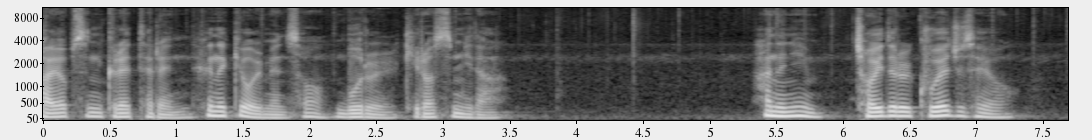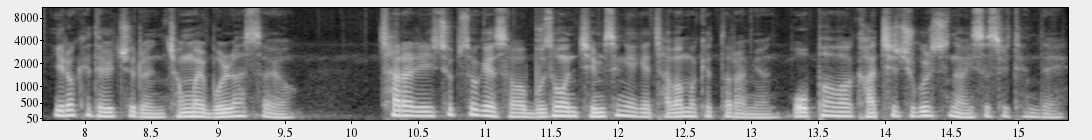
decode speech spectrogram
가엾은 그레텔은 흐느껴 울면서 물을 길었습니다. 하느님, 저희들을 구해주세요. 이렇게 될 줄은 정말 몰랐어요. 차라리 숲속에서 무서운 짐승에게 잡아먹혔더라면 오빠와 같이 죽을 수나 있었을 텐데.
